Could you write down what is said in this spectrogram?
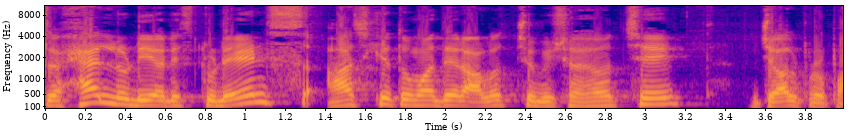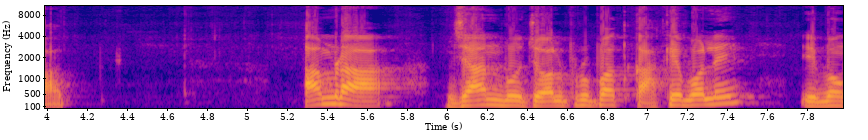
তো হ্যালো ডিয়ার স্টুডেন্টস, আজকে তোমাদের আলোচ্য বিষয় হচ্ছে জলপ্রপাত। আমরা জানব জলপ্রপাত কাকে বলে এবং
